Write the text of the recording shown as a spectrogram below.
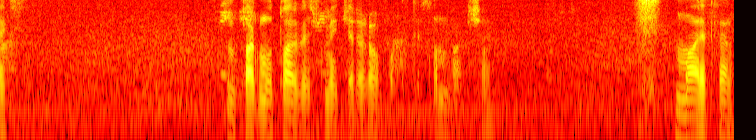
Ex. Îmi plac motoarele șmechere rău făcute să-mi bag așa. Mare fel.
